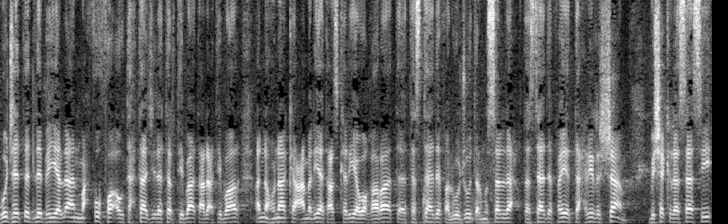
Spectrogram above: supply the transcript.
وجهة إدلب هي الآن محفوفة أو تحتاج إلى ترتيبات على اعتبار أن هناك عمليات عسكرية وغارات تستهدف الوجود المسلح وتستهدف هيئة تحرير الشام بشكل أساسي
